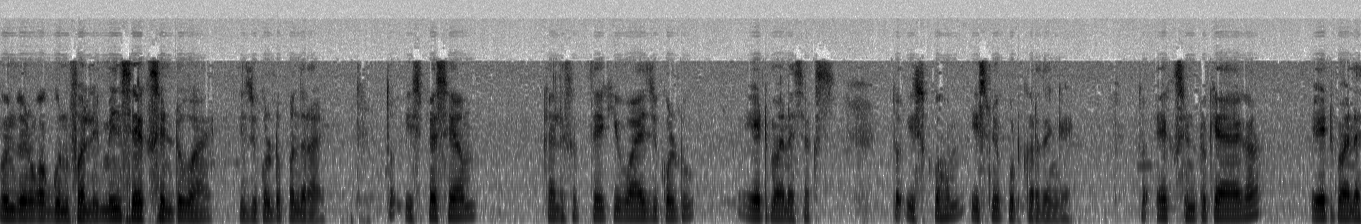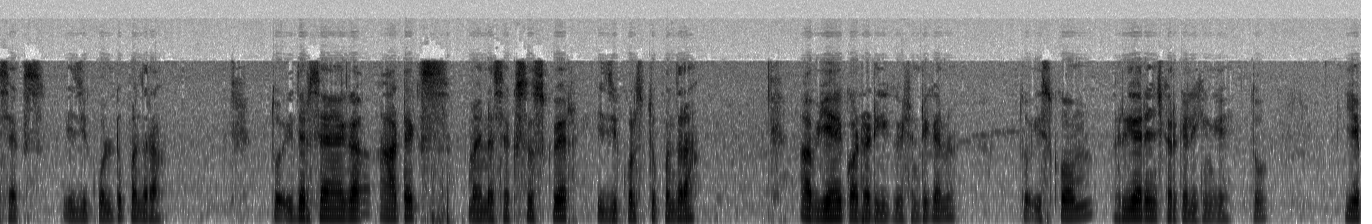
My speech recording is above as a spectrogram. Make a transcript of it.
उन दोनों का गुणफल means x into y is equal to पंद्रह है। तो इस पे से हम क्या लिख सकते हैं कि y is equal to eight minus x तो इसको हम इसमें पुट कर देंगे। तो x इंटू क्या आएगा? Eight minus x is equal to पंद्रह। तो इधर से आएगा आठ x minus x square is equals to पंद्रह। अब यह है क्वाड्रेटिक इक्वेशन ठीक है ना? तो इसको हम रीअरेंज करके लिखेंगे। तो ये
